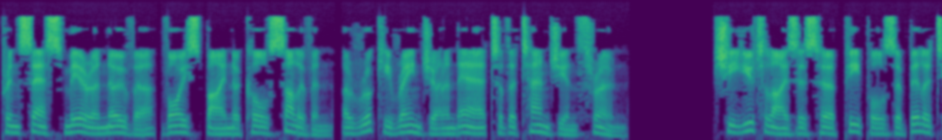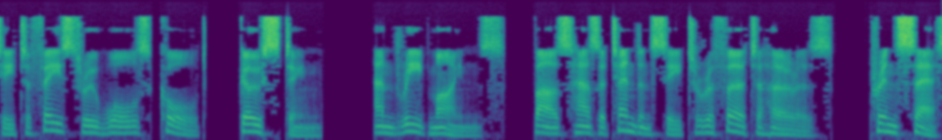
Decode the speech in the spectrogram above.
Princess Mira Nova voiced by Nicole Sullivan, a rookie ranger and heir to the Tangian throne. She utilizes her people's ability to phase through walls called ghosting and read minds. Buzz has a tendency to refer to her as princess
